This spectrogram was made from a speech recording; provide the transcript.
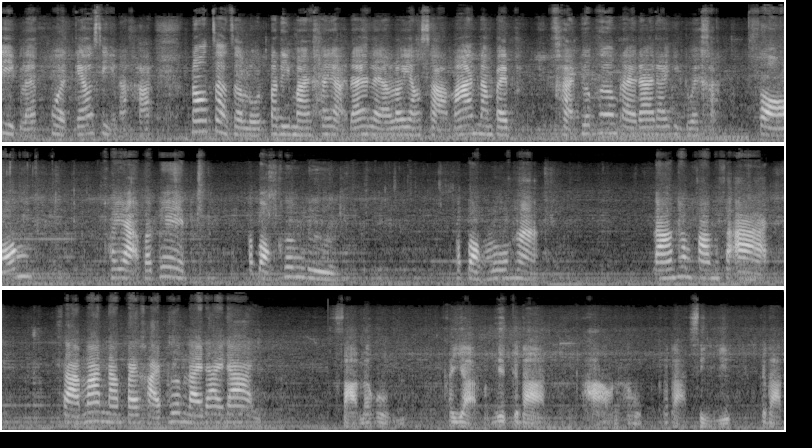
ติก และขวดแก้วสีนะคะ นอกจากจะลดปริมาณขยะได้แล้ว เรายังสามารถนำไปขายเพื่อเพิ่มรายได้ได้อีกด้วยค่ะสองขยะประเภท กระป๋องเครื่องดื่มกระป๋องโลหะล้างทำความสะอาด สามารถนำไปขายเพิ่มรายได้ได้สามนะครับผมขยะประเภทกระดาษ ขาวนะครับผมกระดาษสีกระดาษ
